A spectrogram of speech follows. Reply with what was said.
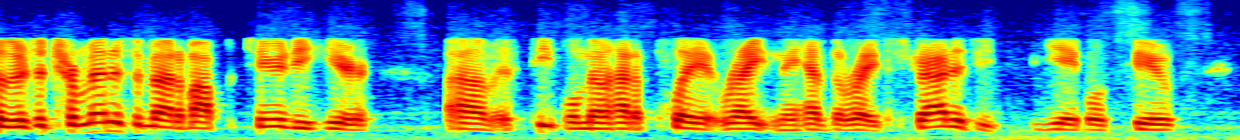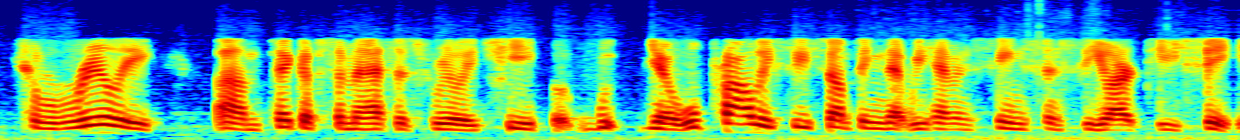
So there's a tremendous amount of opportunity here um, if people know how to play it right and they have the right strategy to be able to to really um, pick up some assets really cheap. But we, you know, we'll probably see something that we haven't seen since the RTC.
